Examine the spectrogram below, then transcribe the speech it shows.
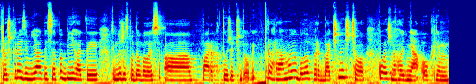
трошки розім'ятися, побігати. Їм дуже сподобалось. А парк дуже чудовий. Програмою було передбачено, що кожного дня, окрім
